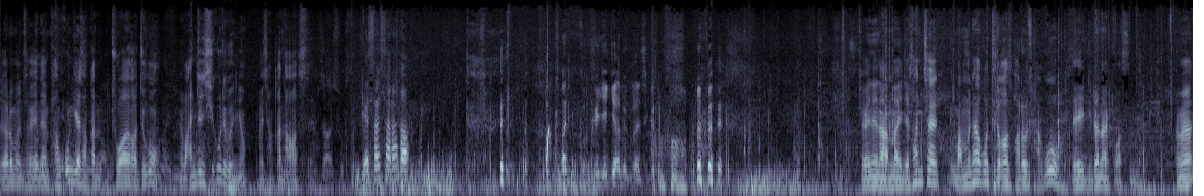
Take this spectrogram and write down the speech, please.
여러분 저희는 밤 공기가 잠깐 좋아가지고 완전 시골이거든요? 그래서 잠깐 나왔어요. 꽤 쌀쌀하다. 아까 그 얘기하는 거야 지금. 저희는 아마 이제 산책 마무리하고 들어가서 바로 자고 내일 일어날 것 같습니다. 그러면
